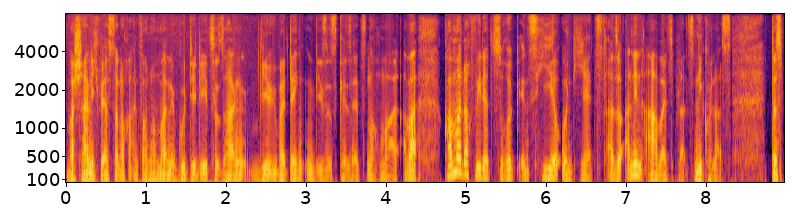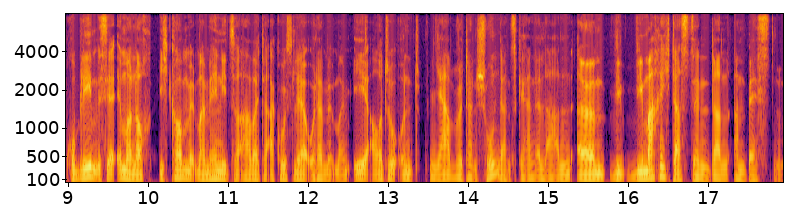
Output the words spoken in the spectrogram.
Wahrscheinlich wäre es dann auch einfach nochmal eine gute Idee zu sagen, wir überdenken dieses Gesetz nochmal. Aber kommen wir doch wieder zurück ins Hier und Jetzt, also an den Arbeitsplatz. Nikolas, das Problem ist ja immer noch, ich komme mit meinem Handy zur Arbeit, der Akku ist leer oder mit meinem E-Auto und ja, würde dann schon ganz gerne laden. Ähm, wie wie mache ich das denn dann am besten?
